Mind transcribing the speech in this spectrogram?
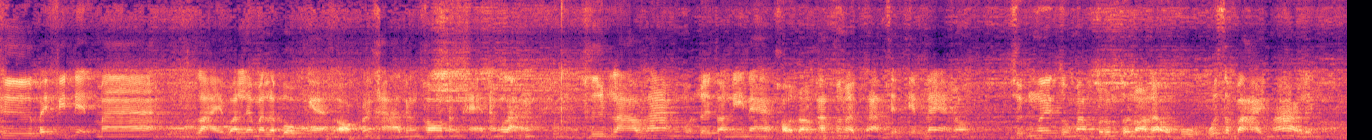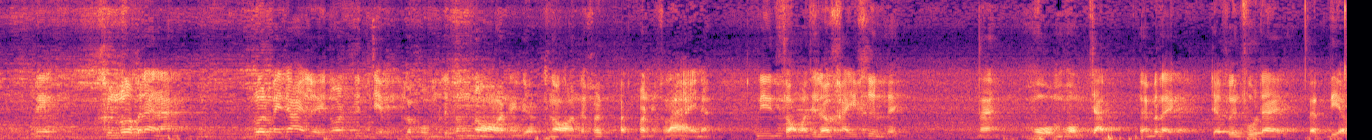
คือไปฟิตเนสมาหลายวันแล้วมันระบมไงออกทั้งขาทั้งท้องทั้งแขนทั้งหลัง คือล้าวล่างไปหมดเลยตอนนี้นะฮะขอนอนพักสักหน่อยเพิ่งอัดเสร็จเทปแรกเนาะสึกเมื่อยตัวมากตัวล้มตัวนอนแล้วโอ้โหสบายมากเลย นี่คือนวดไม่ได้นะนวดไม่ได้เลยนวดคือเจ็บระบมเลยต้องนอนอย่างเดียวนอนแล้วค่อยพักผ่อนคลายนะนี่สองวันที่แล้วไข้ขึ้นเลย นะโหมโหมจัดไม่เป็นไรเดี๋ยวฟื้นฟูได้แป๊บเดียว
